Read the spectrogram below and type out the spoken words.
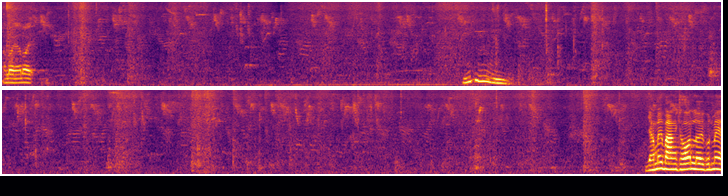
อร่อยอร่อย ยังไม่บางช้อนเลยคุณแม่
